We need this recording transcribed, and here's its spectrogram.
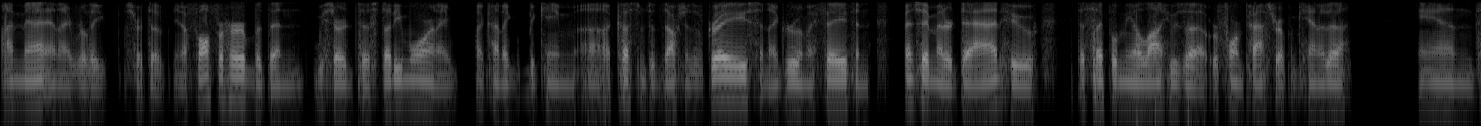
I met and I really started to you know fall for her. But then we started to study more, and I I kind of became uh, accustomed to the doctrines of grace, and I grew in my faith. And eventually, I met her dad, who discipled me a lot. He was a reformed pastor up in Canada, and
